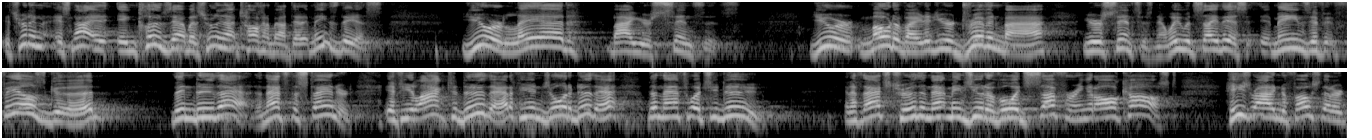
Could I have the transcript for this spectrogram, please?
It's really, it's not, it includes that, but it's really not talking about that. It means this you are led by your senses. You are motivated, you're driven by your senses. Now, we would say this it means if it feels good, then do that. And that's the standard. If you like to do that, if you enjoy to do that, then that's what you do. And if that's true, then that means you'd avoid suffering at all cost. He's writing to folks that are,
